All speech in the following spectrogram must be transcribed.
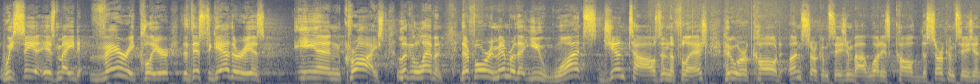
we see it is made very clear that this together is in Christ. Look at 11. Therefore, remember that you once Gentiles in the flesh, who were called uncircumcision by what is called the circumcision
